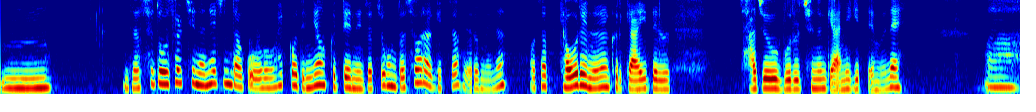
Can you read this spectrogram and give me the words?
음 이제 수도 설치는 해준다고 했거든요. 그때는 이제 조금 더 수월하겠죠. 여름에는 어차피 겨울에는 그렇게 아이들 자주 물을 주는 게 아니기 때문에 아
